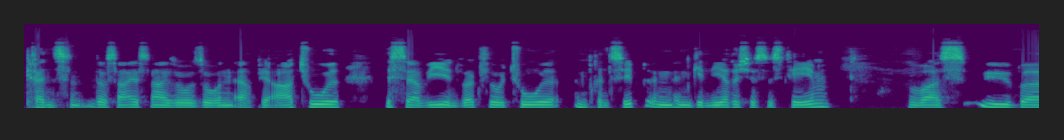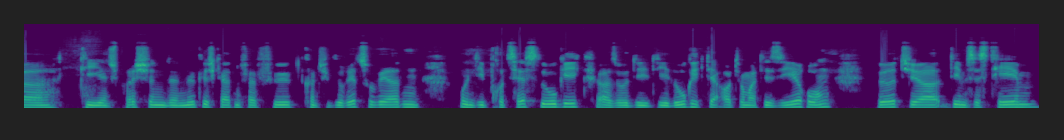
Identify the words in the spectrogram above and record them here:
Grenzen. Das heißt also, so ein RPA-Tool ist ja wie ein Workflow-Tool im Prinzip ein, ein generisches System, was über die entsprechenden Möglichkeiten verfügt, konfiguriert zu werden. Und die Prozesslogik, also die, die Logik der Automatisierung, wird ja dem System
